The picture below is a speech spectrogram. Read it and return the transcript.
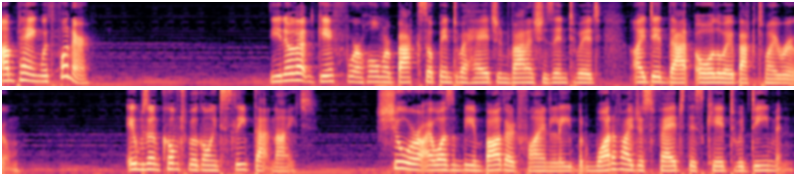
I'm playing with Funner. You know that gif where Homer backs up into a hedge and vanishes into it? I did that all the way back to my room. It was uncomfortable going to sleep that night. Sure, I wasn't being bothered finally, but what if I just fed this kid to a demon?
